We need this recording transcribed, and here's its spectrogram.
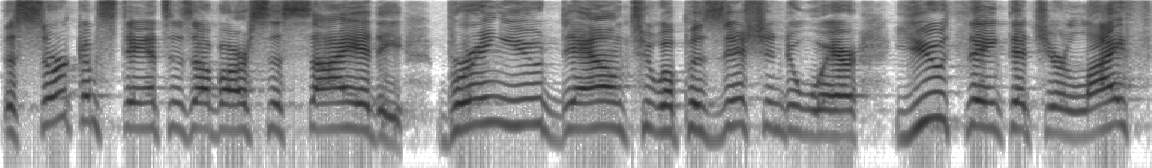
the circumstances of our society bring you down to a position to where you think that your life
